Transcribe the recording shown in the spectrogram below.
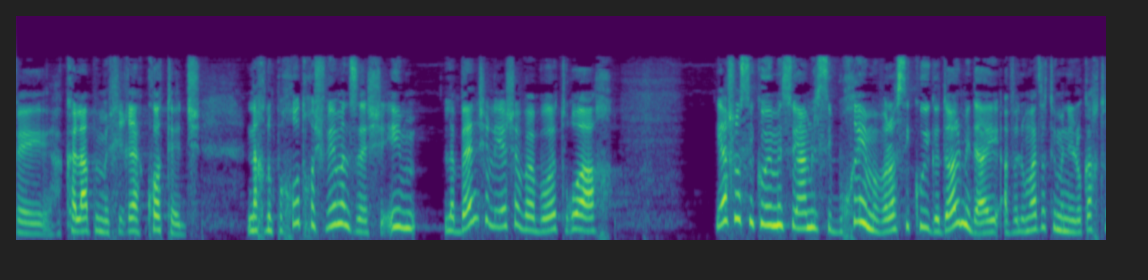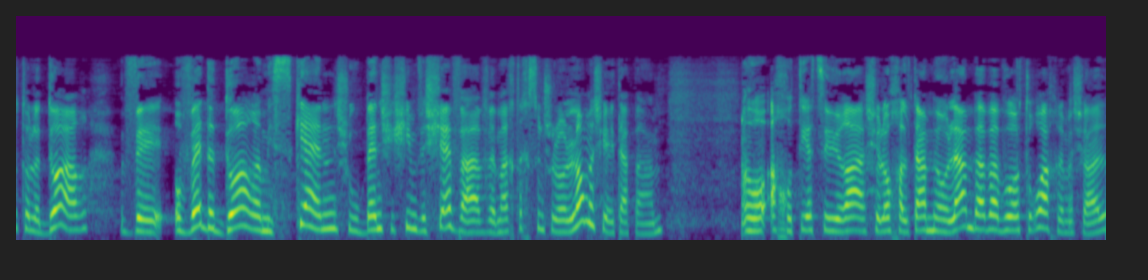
והקלה במחירי הקוטג'. אנחנו פחות חושבים על זה שאם לבן שלי יש אבעבועות רוח, יש לו סיכוי מסוים לסיבוכים, אבל לא סיכוי גדול מדי, אבל לעומת זאת אם אני לוקחת אותו לדואר, ועובד הדואר המסכן, שהוא בן 67 ומערכת החיסון שלו לא מה שהיא הייתה פעם, או אחותי הצעירה שלא חלתה מעולם באבעבועות רוח למשל,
